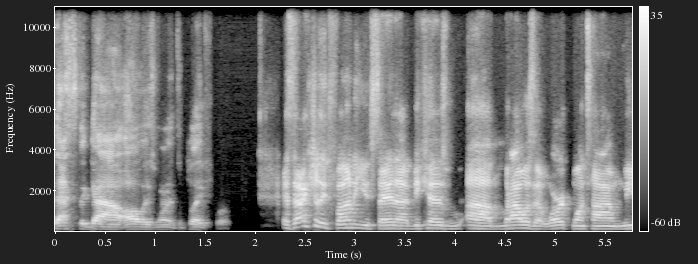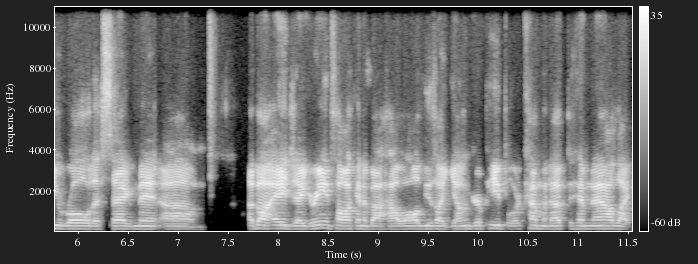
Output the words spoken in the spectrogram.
that's the guy I always wanted to play for. It's actually funny you say that because um, when I was at work one time, we rolled a segment um, about AJ Green talking about how all these like younger people are coming up to him now, like,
